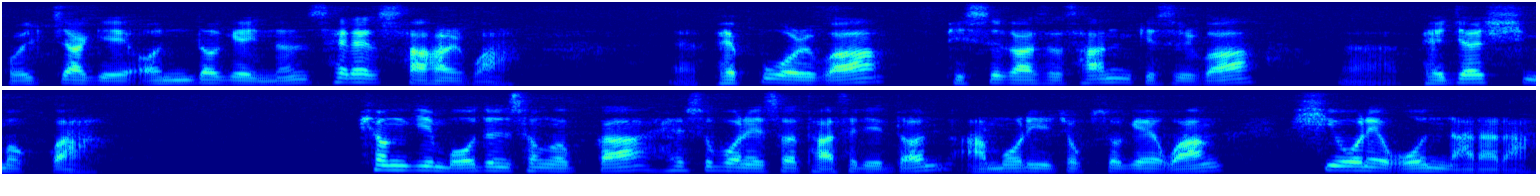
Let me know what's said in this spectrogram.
골짜기의 언덕에 있는 세렛사할과 벳부월과 비스가스 산 기슬과 베절시목과 평지 모든 성읍과 해수본에서 다스리던 아모리 족속의 왕 시온의 온 나라라.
